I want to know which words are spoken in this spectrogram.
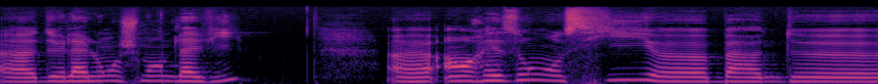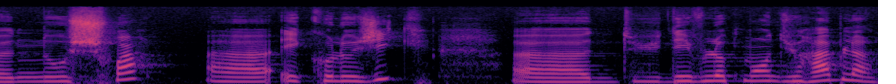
euh, de l'allongement de la vie, euh, en raison aussi euh, ben, de nos choix écologiques, du développement durable,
